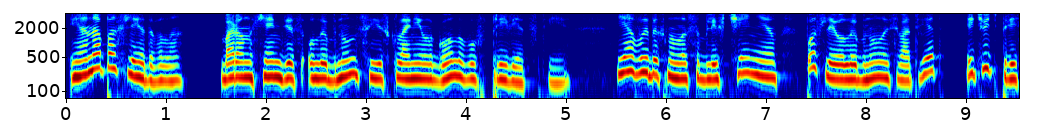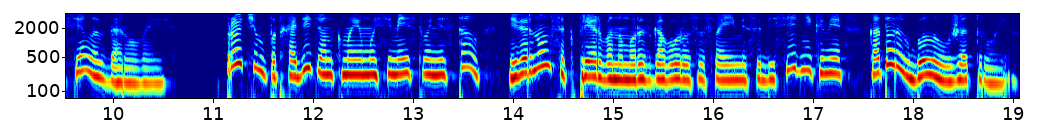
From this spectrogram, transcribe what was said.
И она последовала. Барон Хендис улыбнулся и склонил голову в приветствии. Я выдохнула с облегчением, после улыбнулась в ответ и чуть присела, здороваясь. Впрочем, подходить он к моему семейству не стал и вернулся к прерванному разговору со своими собеседниками, которых было уже трое.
